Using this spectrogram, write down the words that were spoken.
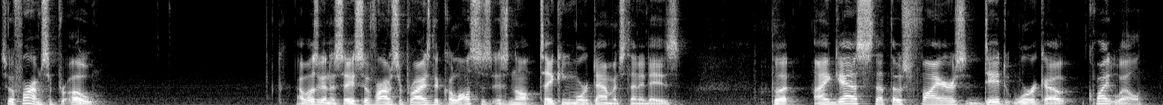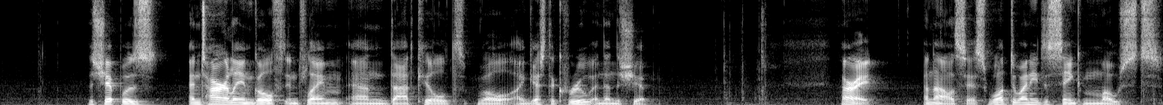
So far I'm surprised... Oh. I was going to say, so far I'm surprised the Colossus is not taking more damage than it is. But I guess that those fires did work out quite well. The ship was entirely engulfed in flame, and that killed, well, I guess the crew and then the ship. Alright, analysis. What do I need to sink most?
